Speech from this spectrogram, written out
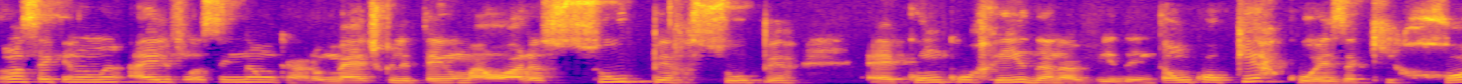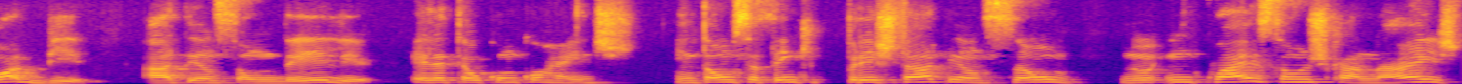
não sei o que. Não... Aí ele falou assim: não, cara, o médico ele tem uma hora super, super é, concorrida na vida. Então, qualquer coisa que roube a atenção dele, ele é teu concorrente. Então, você tem que prestar atenção no, em quais são os canais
